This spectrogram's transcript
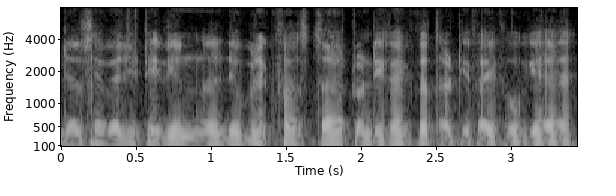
जैसे वेजिटेरियन जो ब्रेकफास्ट था 25 का 35 हो गया है।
